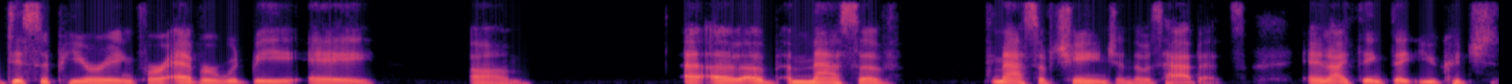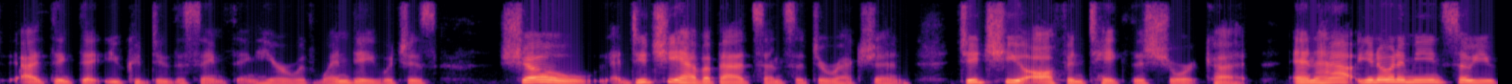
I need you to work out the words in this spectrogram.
disappearing forever would be a um a, a, a massive massive change in those habits. And i think that you could i think that you could do the same thing here with wendy which is show did she have a bad sense of direction? Did she often take this shortcut? And how you know what i mean? So you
